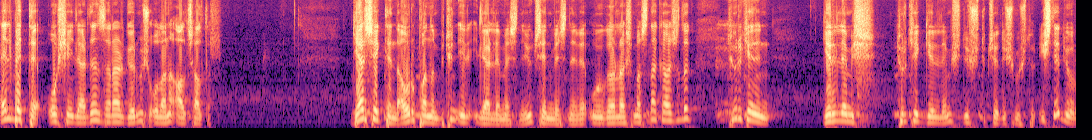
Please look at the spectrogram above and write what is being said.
elbette o şeylerden zarar görmüş olanı alçaltır. Gerçekten de Avrupa'nın bütün il- ilerlemesine, yükselmesine ve uygarlaşmasına karşılık Türkiye'nin gerilemiş, Türkiye gerilemiş, düştükçe düşmüştür. İşte diyor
